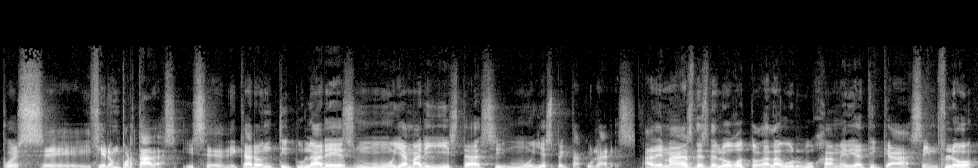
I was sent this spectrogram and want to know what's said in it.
pues se hicieron portadas y se dedicaron titulares muy amarillistas y muy espectaculares. Además, desde luego, toda la burbuja mediática se infló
